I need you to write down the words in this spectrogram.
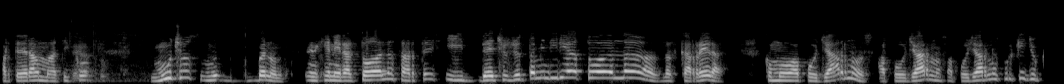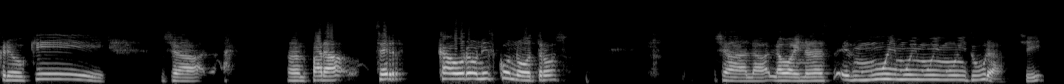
arte dramático, Teatro. Muchos, mu- bueno, en general todas las artes, y de hecho yo también diría todas las, las carreras, como apoyarnos, apoyarnos, apoyarnos, porque yo creo que, o sea, ah, para ser cabrones con otros, o sea, la, la vaina es, es muy, muy, muy, muy dura, ¿sí?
